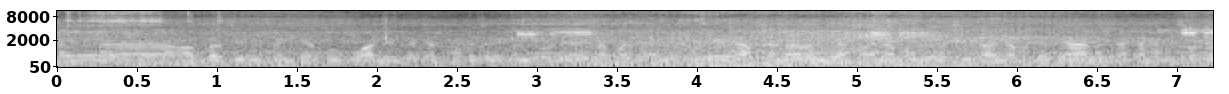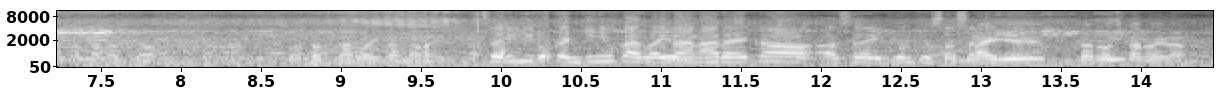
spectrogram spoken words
कारण हॉकरची जी संख्या खूप वाढली. त्याच्यात कुठेतरी कंट्रोल यायला पाहिजे. आणि पुढे आपल्याला रमजान महिना पण व्यवस्थित राहायला पाहिजे. त्या अनुषंगाने मी स्वतःच आता रस्त्यावर स्वतःच कारवाई करणार आहे. सर ही कंटिन्यू कारवाई राहणार आहे का असं एक दोन दिवसासाठी? नाही हे दररोज कारवाई राहणार.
